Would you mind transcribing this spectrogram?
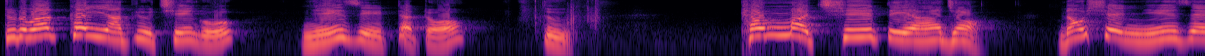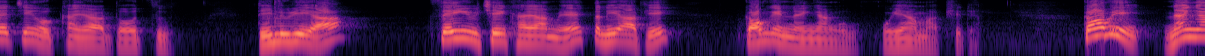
သူတစ်ပါးခိုက်ရန်ပြုခြင်းကိုငြင်းစေတတ်တော်သူဖြောင့်မတ်ခြင်းတရားကြောင့်နောက်ဆက်ငြင်းဆဲခြင်းကိုခံရတော်သူ ဒီလူတွေကသိမ့်ယူခြင်းခံရမယ်တနည်းအားဖြင့်ကောင်းကင်နိုင်ငံကိုဝင်ရမှာဖြစ်တယ်။ကောင်းပြီနိုင်ငံ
